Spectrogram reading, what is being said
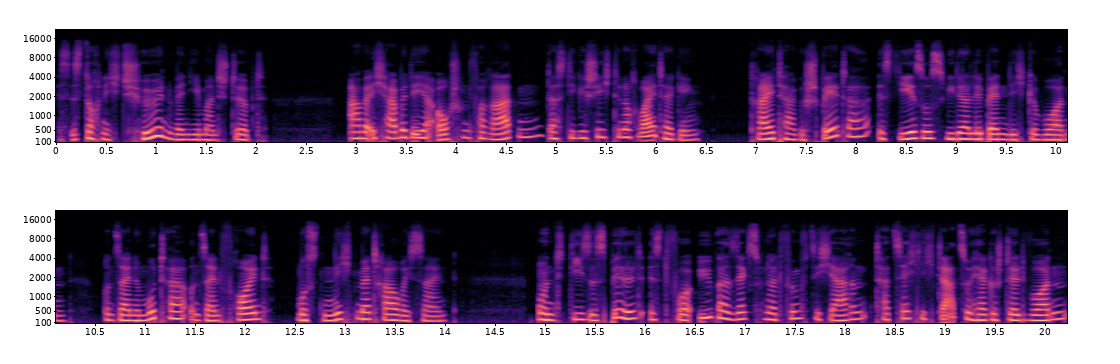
Es ist doch nicht schön, wenn jemand stirbt. Aber ich habe dir ja auch schon verraten, dass die Geschichte noch weiterging. Drei Tage später ist Jesus wieder lebendig geworden, und seine Mutter und sein Freund mussten nicht mehr traurig sein. Und dieses Bild ist vor über 650 Jahren tatsächlich dazu hergestellt worden,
